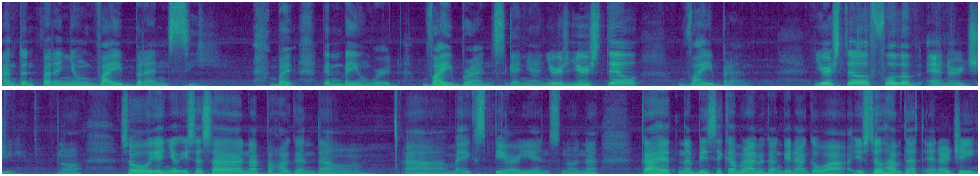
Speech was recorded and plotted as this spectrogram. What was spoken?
andun pa rin yung vibrancy By, ganun ba yung word? Vibrance, ganyan. You're, you're still vibrant. You're still full of energy, no? So, yan yung isa sa napakagandang uh, ma-experience, no? Na kahit na busy ka, marami kang ginagawa, you still have that energy,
